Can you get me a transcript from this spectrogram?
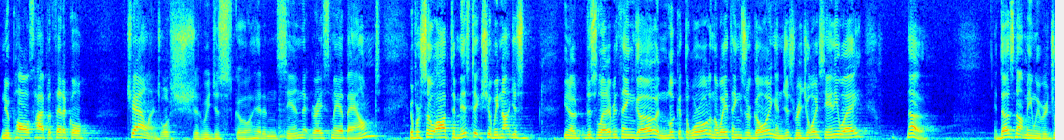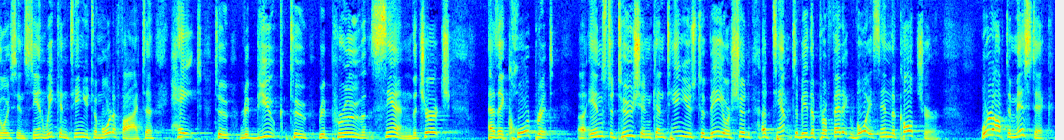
You know, Paul's hypothetical challenge well, should we just go ahead and sin that grace may abound? If we're so optimistic, should we not just you know, just let everything go and look at the world and the way things are going and just rejoice anyway? No. It does not mean we rejoice in sin. We continue to mortify, to hate, to rebuke, to reprove sin. The church, as a corporate uh, institution, continues to be or should attempt to be the prophetic voice in the culture. We're optimistic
